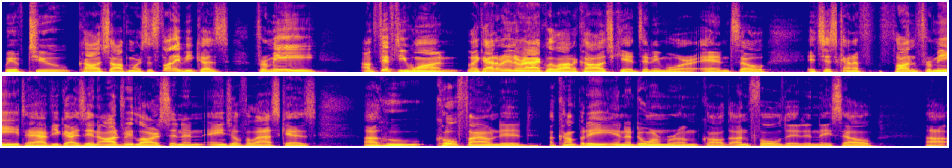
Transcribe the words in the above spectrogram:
we have two college sophomores. It's funny because for me, I'm 51. Like, I don't interact with a lot of college kids anymore. And so it's just kind of fun for me to have you guys in. Audrey Larson and Angel Velasquez, uh, who co founded a company in a dorm room called Unfolded, and they sell. Uh,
